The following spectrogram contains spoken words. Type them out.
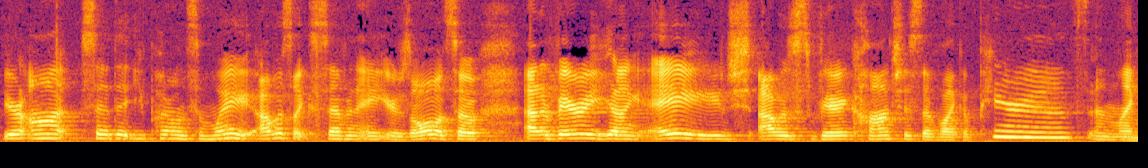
your aunt said that you put on some weight. I was like seven, eight years old. So at a very young age, I was very conscious of like appearance and like,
